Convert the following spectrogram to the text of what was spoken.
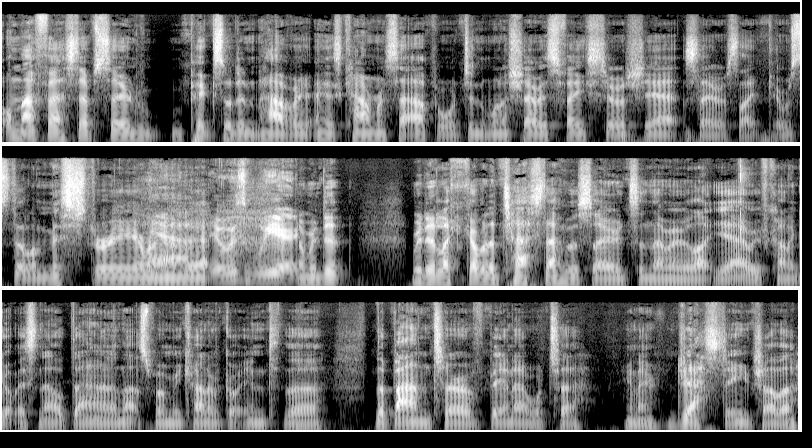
On that first episode, Pixel didn't have a, his camera set up or didn't want to show his face to us yet, so it was like it was still a mystery around yeah, it. it was weird. And we did we did like a couple of test episodes, and then we were like, yeah, we've kind of got this nailed down, and that's when we kind of got into the the banter of being able to you know jest at each other,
